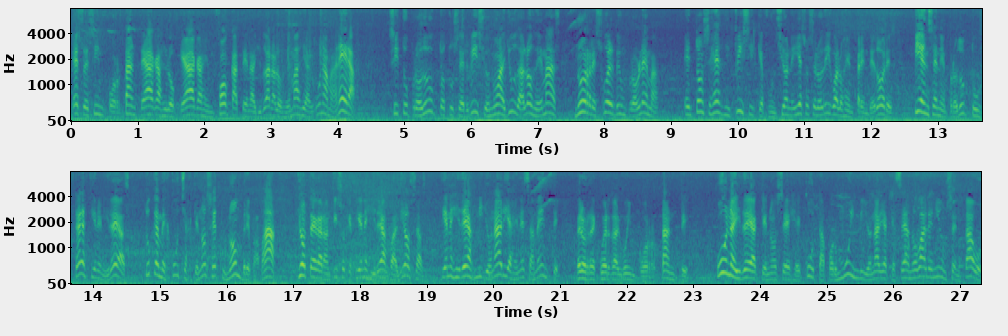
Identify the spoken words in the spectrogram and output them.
eso es importante, hagas lo que hagas, enfócate en ayudar a los demás de alguna manera. Si tu producto, tu servicio no ayuda a los demás, no resuelve un problema, entonces es difícil que funcione y eso se lo digo a los emprendedores. Piensen en productos, ustedes tienen ideas. Tú que me escuchas, que no sé tu nombre, papá, yo te garantizo que tienes ideas valiosas, tienes ideas millonarias en esa mente, pero recuerda algo importante. Una idea que no se ejecuta, por muy millonaria que sea, no vale ni un centavo.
